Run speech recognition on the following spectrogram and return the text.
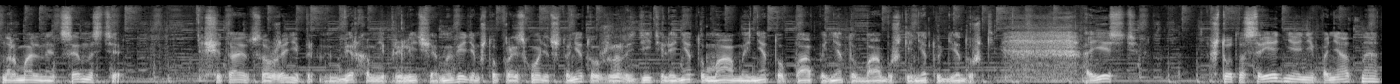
нормальные ценности считаются уже не, верхом неприличия. Мы видим, что происходит, что нету уже родителей, нету мамы, нету папы, нету бабушки, нету дедушки. А есть что-то среднее, непонятное.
